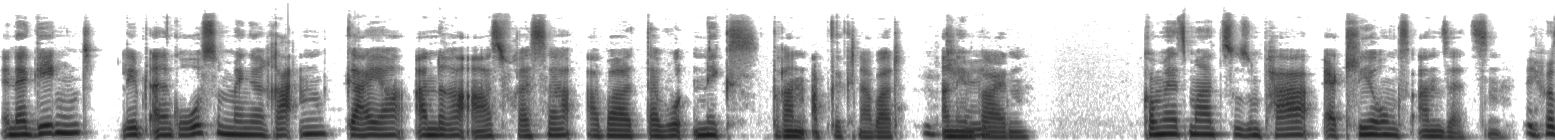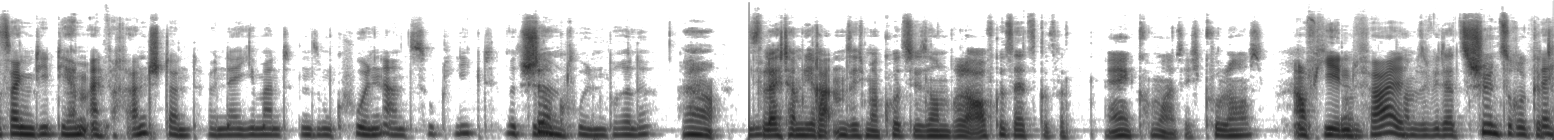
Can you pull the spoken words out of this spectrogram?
In der Gegend lebt eine große Menge Ratten, Geier, anderer Aasfresser, aber da wurde nix dran abgeknabbert an den Okay. beiden. Kommen wir jetzt mal zu so ein paar Erklärungsansätzen. Ich würde sagen, die, die haben einfach Anstand, wenn da jemand in so einem coolen Anzug liegt, mit so einer Stimmt. coolen Brille. Ja, vielleicht haben die Ratten sich mal kurz die Sonnenbrille aufgesetzt, gesagt, hey, guck mal, sieht cool aus. Auf jeden Und Fall. Haben sie wieder schön zurückgetan.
